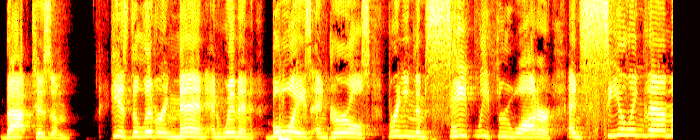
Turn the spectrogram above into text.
baptism. He is delivering men and women, boys and girls, bringing them safely through water and sealing them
